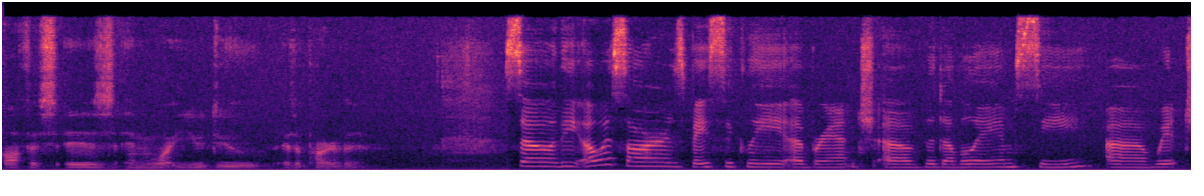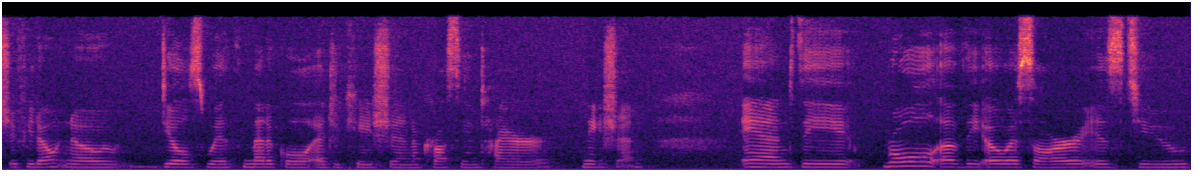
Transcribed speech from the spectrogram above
office is and what you do as a part of it? So the OSR is basically a branch of the AAMC, uh, which, if you don't know, deals with medical education across the entire nation. And the role of the OSR is to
